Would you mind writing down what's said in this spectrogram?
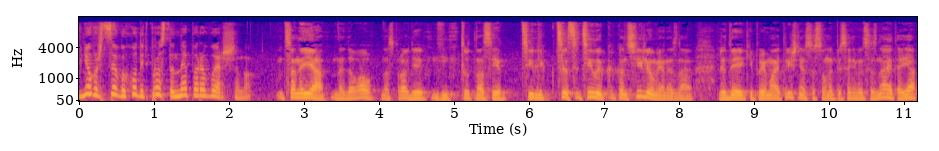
В нього ж це виходить просто неперевершено. Це не я не давав. Насправді тут у нас є цілі, ці- ці- цілий консиліум, я не знаю, людей, які приймають рішення стосовно пісень, ви це знаєте. Я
